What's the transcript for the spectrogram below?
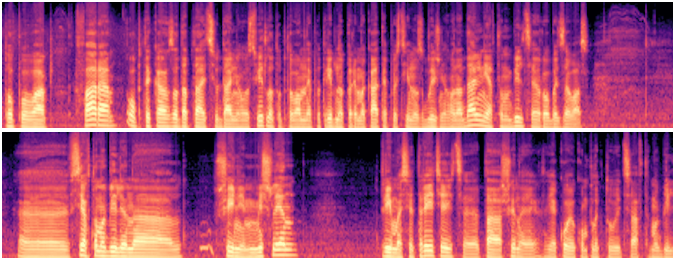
топова фара, оптика з адаптацією дальнього світла, тобто вам не потрібно перемикати постійно з ближнього на дальній, автомобіль це робить за вас. Е, Всі автомобілі на шині Michelin, Примасі 3, це та шина, якою комплектується автомобіль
